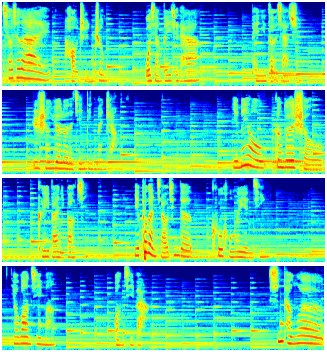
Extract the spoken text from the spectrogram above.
悄悄的爱好沉重，我想背着它。陪你走下去，日升月落的坚定漫长，也没有更多的手可以把你抱紧，也不敢矫情的哭红了眼睛。要忘记吗？忘记吧。心疼了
